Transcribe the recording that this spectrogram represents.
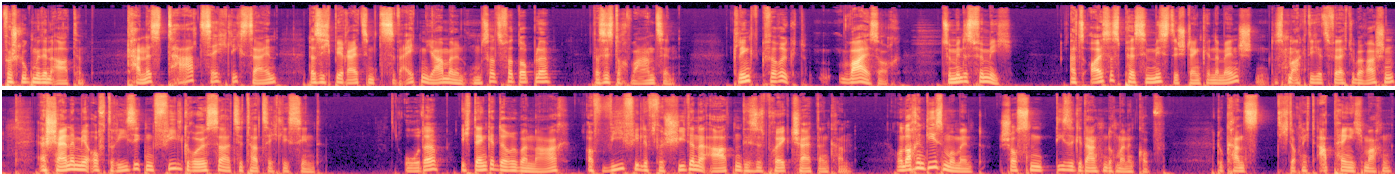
verschlug mir den Atem. Kann es tatsächlich sein, dass ich bereits im zweiten Jahr meinen Umsatz verdopple? Das ist doch Wahnsinn. Klingt verrückt, war es auch, zumindest für mich. Als äußerst pessimistisch denkender Mensch, das mag dich jetzt vielleicht überraschen, erscheinen mir oft Risiken viel größer, als sie tatsächlich sind. Oder ich denke darüber nach, auf wie viele verschiedene Arten dieses Projekt scheitern kann. Und auch in diesem Moment schossen diese Gedanken durch meinen Kopf. Du kannst dich doch nicht abhängig machen.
